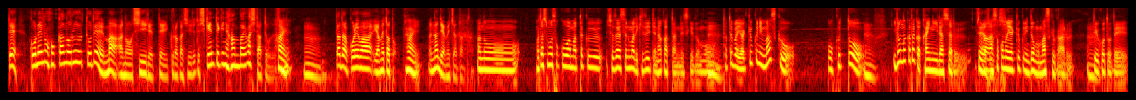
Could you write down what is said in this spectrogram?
でこれの他のルートで、まあ、あの仕入れて、いくらか仕入れて、試験的に販売はしたってことですね、はい。うん、ただ、これはやめたと、はい。なんでやめちゃったんですか、あのー私もそこは全く取材するまで気づいてなかったんですけども、うん。例えば薬局にマスクを置くと、うん。いろんな方が買いにいらっしゃる。ああそこの薬局にどうもマスクがあるうんということで、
